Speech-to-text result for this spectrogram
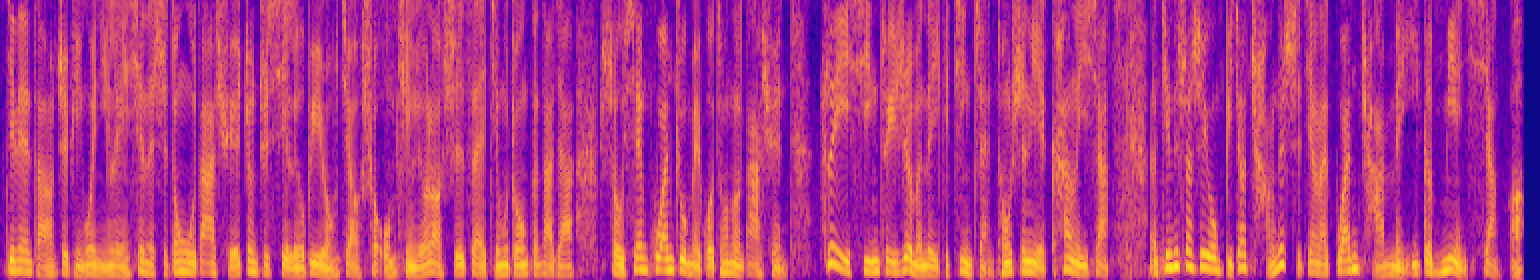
今天早上志平为您连线的是东吴大学政治系刘碧荣教授，我们请刘老老师在节目中跟大家首先关注美国总统大选最新最热门的一个进展，同时你也看。了一下，呃，今天算是用比较长的时间来观察每一个面相啊。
